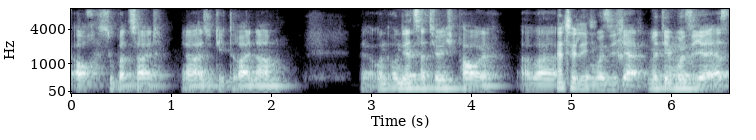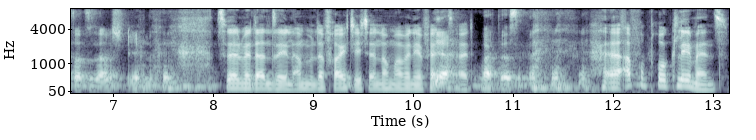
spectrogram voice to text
auch super Zeit. Ja, also die drei Namen. Ja, und, und jetzt natürlich Paul. Aber Natürlich. Mit, dem muss ich ja, mit dem muss ich ja erst da zusammen spielen. Das werden wir dann sehen. Aber Da frage ich dich dann nochmal, wenn ihr fertig ja, seid. mach das. Äh, apropos Clemens.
